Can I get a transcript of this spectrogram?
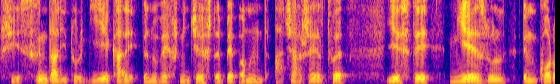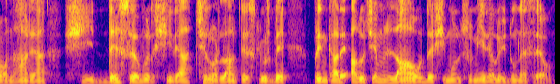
și Sfânta Liturghie care înveșnicește pe pământ acea jertfă este miezul în coronarea și desăvârșirea celorlalte slujbe prin care aducem laudă și mulțumire lui Dumnezeu.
